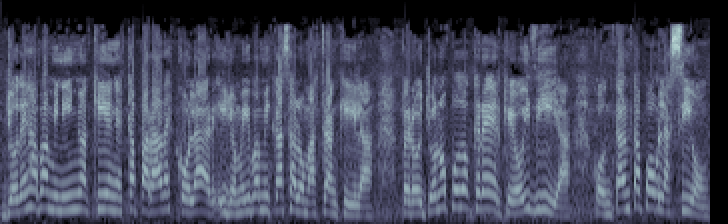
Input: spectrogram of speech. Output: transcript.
Yo dejaba a mi niño aquí en esta parada escolar y yo me iba a mi casa lo más tranquila, pero yo no puedo creer que hoy día con tanta población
